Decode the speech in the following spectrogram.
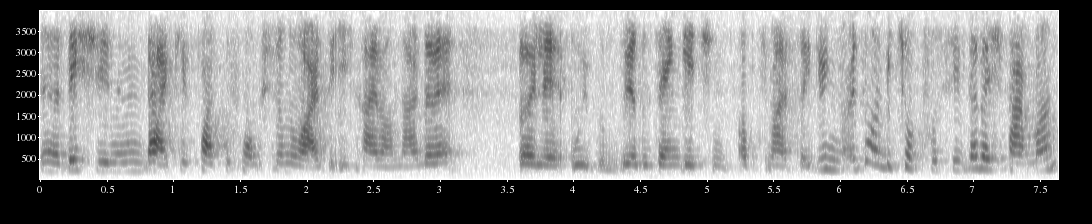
e, beşinin belki farklı fonksiyonu vardı ilk hayvanlarda ve böyle uygundu ya da denge için optimal sayı bilmiyoruz ama birçok fosilde beş parmağın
